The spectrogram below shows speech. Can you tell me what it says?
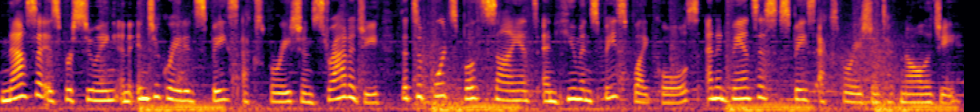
NASA is pursuing an integrated space exploration strategy that supports both science and human spaceflight goals and advances space exploration technology.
